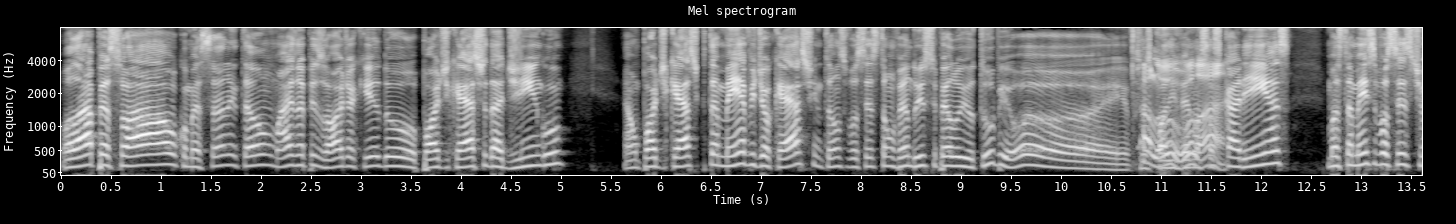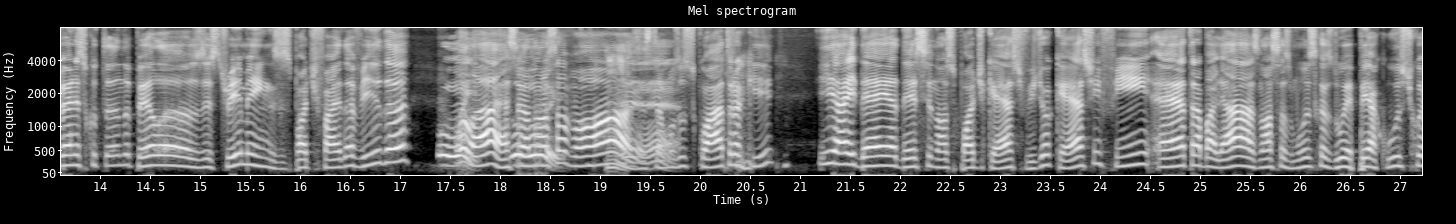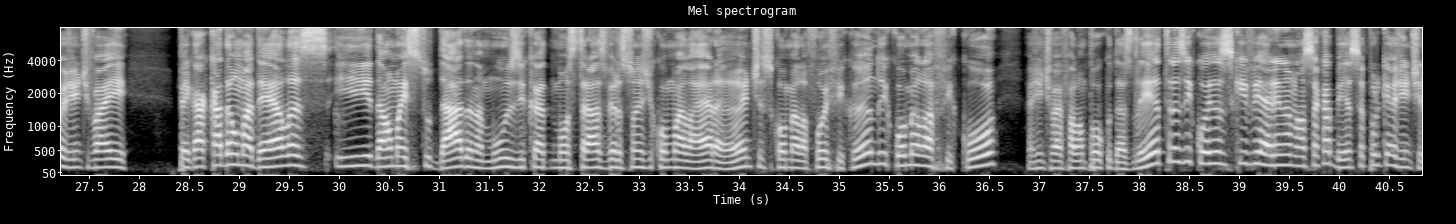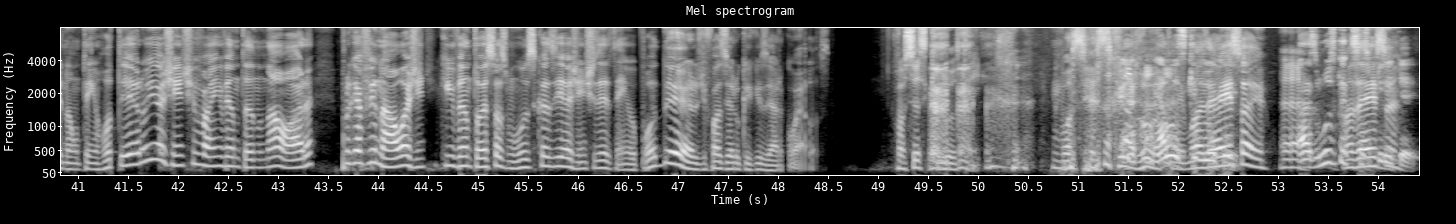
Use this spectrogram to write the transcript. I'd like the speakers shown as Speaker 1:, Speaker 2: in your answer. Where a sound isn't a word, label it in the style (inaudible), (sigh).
Speaker 1: Olá, pessoal! Começando então mais um episódio aqui do podcast da Dingo. É um podcast que também é videocast, então se vocês estão vendo isso pelo YouTube, oi! Vocês
Speaker 2: Alô,
Speaker 1: podem ver
Speaker 2: olá.
Speaker 1: nossas carinhas. Mas também se vocês estiverem escutando pelos streamings, Spotify da vida,
Speaker 3: Oi.
Speaker 1: olá, essa é a
Speaker 3: Oi.
Speaker 1: nossa voz.
Speaker 3: É.
Speaker 1: Estamos os quatro aqui. E a ideia desse nosso podcast, videocast, enfim, é trabalhar as nossas músicas do EP acústico. A gente vai pegar cada uma delas e dar uma estudada na música, mostrar as versões de como ela era antes, como ela foi ficando e como ela ficou. A gente vai falar um pouco das letras e coisas que vierem na nossa cabeça, porque a gente não tem roteiro e a gente vai inventando na hora, porque afinal a gente que inventou essas músicas e a gente detém o poder de fazer o que quiser com elas.
Speaker 2: Vocês que lutem. (laughs)
Speaker 1: Vocês que (laughs) lutem,
Speaker 3: Elas que
Speaker 1: mas é
Speaker 3: lutem.
Speaker 1: isso aí.
Speaker 3: As músicas
Speaker 1: Mas
Speaker 3: que
Speaker 1: é
Speaker 3: expliquem.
